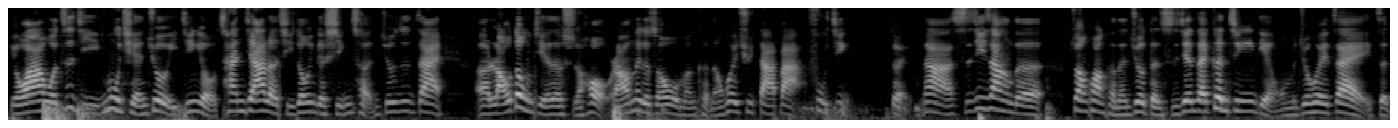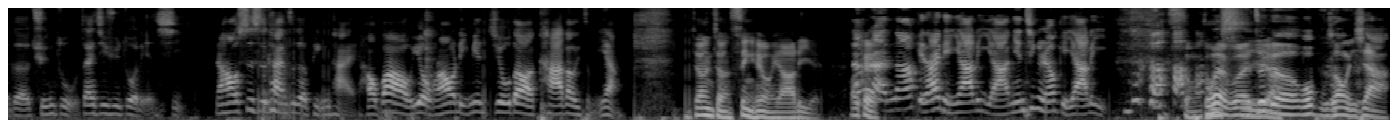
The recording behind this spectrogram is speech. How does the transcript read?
有啊，我自己目前就已经有参加了其中一个行程，就是在呃劳动节的时候，然后那个时候我们可能会去大坝附近。对，那实际上的状况可能就等时间再更近一点，我们就会在整个群组再继续做联系。然后试试看这个平台好不好用，然后里面揪到的咖到底怎么样？你这样讲，Sing 很有压力耶。当然呢、啊，给他一点压力啊！年轻人要给压力。什么东西、啊？不会不会，这个我补充一下，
